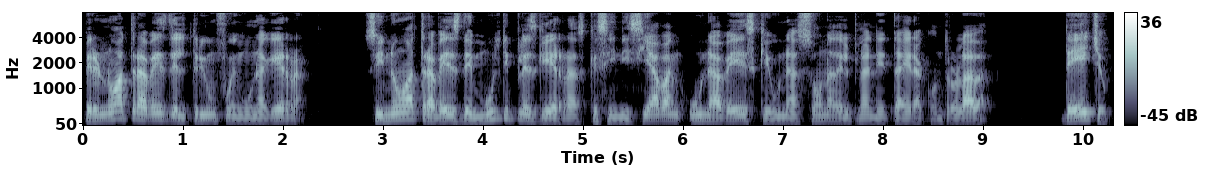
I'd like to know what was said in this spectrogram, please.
pero no a través del triunfo en una guerra, sino a través de múltiples guerras que se iniciaban una vez que una zona del planeta era controlada. De hecho,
